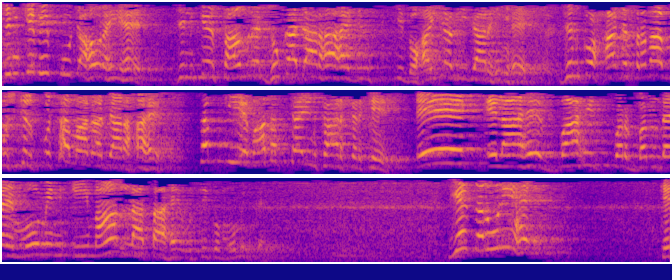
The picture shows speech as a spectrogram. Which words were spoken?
جن کی بھی پوجا ہو رہی ہے جن کے سامنے جھکا جا رہا ہے، جن کی دہائیاں دی جا رہی ہیں، جن کو حاجت روا مشکل کشا مانا جا رہا ہے۔ سب کی عبادت کا انکار کر کے ایک الہ واحد پر بندہ مومن ایمان لاتا ہے، اسی کو مومن کہتے یہ ضروری ہے کہ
